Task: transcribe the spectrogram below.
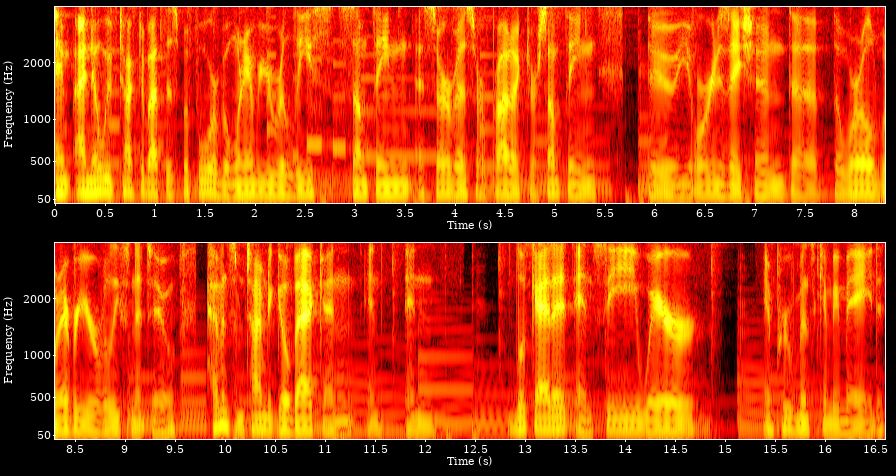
and I know we've talked about this before, but whenever you release something, a service or a product or something to your organization, the the world, whatever you're releasing it to, having some time to go back and and and look at it and see where improvements can be made.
